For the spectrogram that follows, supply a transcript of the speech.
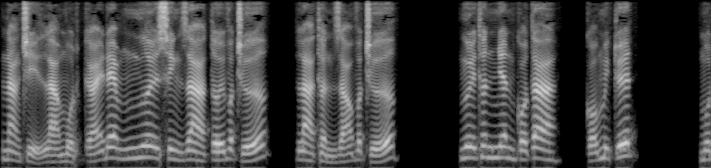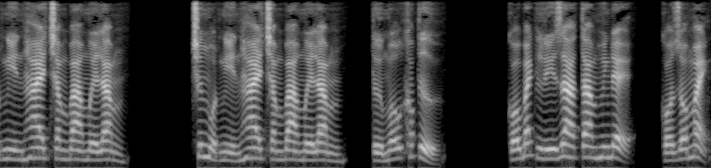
nàng chỉ là một cái đem ngươi sinh ra tới vật chứa, là thần giáo vật chứa. Ngươi thân nhân có ta, có mịch tuyết. 1235 chương 1235, từ mẫu khóc tử. Có bách lý gia tam huynh đệ, có gió mạnh,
